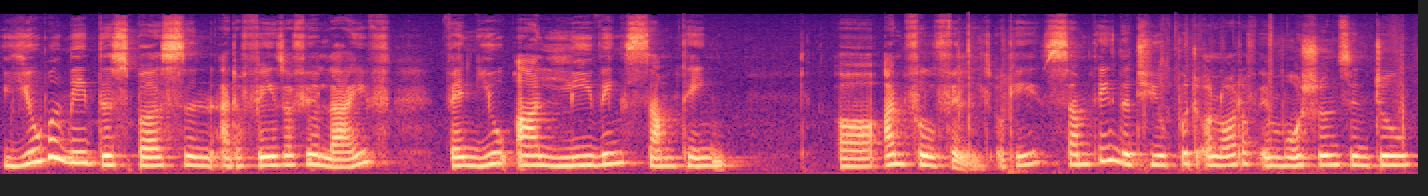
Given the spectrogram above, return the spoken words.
You will meet this person at a phase of your life when you are leaving something uh, unfulfilled okay? Something that you put a lot of emotions into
